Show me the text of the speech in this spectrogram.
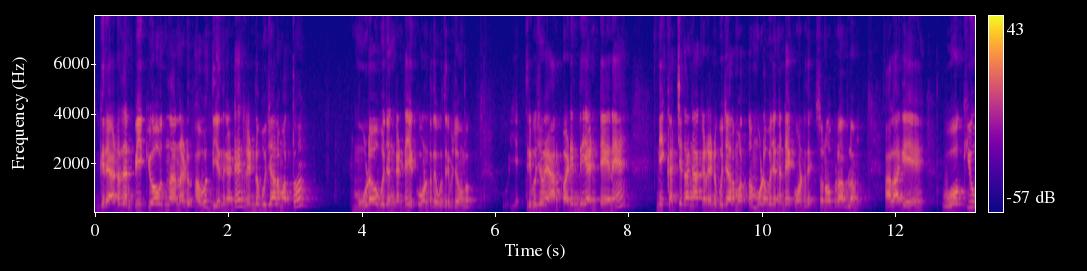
గ్రేటర్ దెన్ పీక్యూ అవుతుందా అన్నాడు. అవుద్ది. ఎందుకంటే రెండు భుజాల మొత్తం మూడవ భుజం కంటే ఎక్కువ ఉంటుంది ఒక త్రిభుజంలో. త్రిభుజం ఏర్పడింది అంటేనే నీకు ఖచ్చితంగా అక్కడ రెండు భుజాల మొత్తం మూడో భుజం కంటే ఎక్కువ ఉంటుంది. సో నో ప్రాబ్లం అలాగే OQ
